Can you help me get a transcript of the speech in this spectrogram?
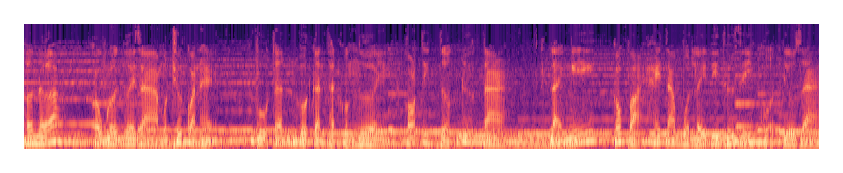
Hơn nữa, Không lôi người ra một chút quan hệ. Phụ thân vốn cẩn thận của người Có tin tưởng được ta. Lại nghĩ có phải hay ta muốn lấy đi thứ gì của tiêu gia?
